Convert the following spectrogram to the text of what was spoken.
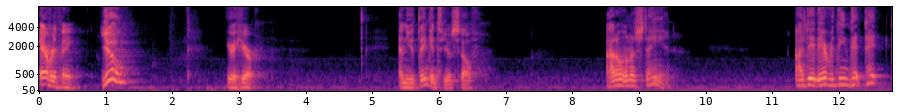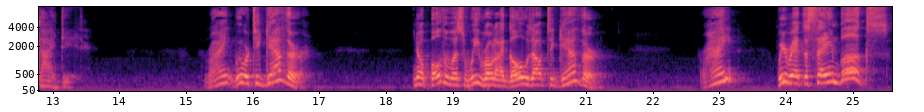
everything. You, you're here. And you're thinking to yourself, I don't understand. I did everything that that guy did. Right? We were together. You know, both of us, we wrote our goals out together. Right? We read the same books.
